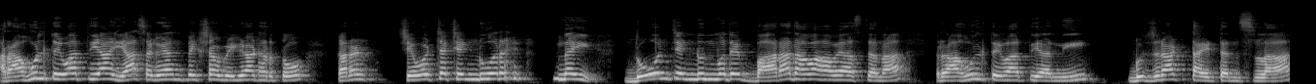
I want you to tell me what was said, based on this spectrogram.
राहुल तेवातिया या सगळ्यांपेक्षा वेगळा ठरतो कारण शेवटच्या चेंडूवर नाही दोन चेंडूंमध्ये बारा धावा हव्या असताना राहुल तेवातियांनी गुजरात टायटन्सला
